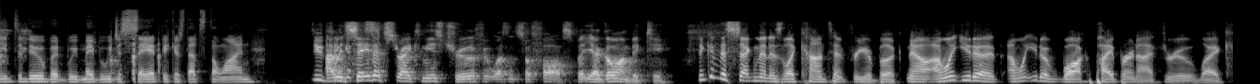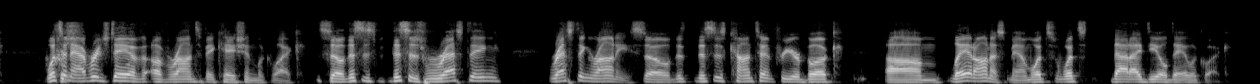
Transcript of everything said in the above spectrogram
need to do, but we maybe we just say it because that's the line. Dude, I would say this- that strikes me as true if it wasn't so false. But yeah, go on, Big T. Think of this segment as like content for your book. Now, I want you to I want you to walk Piper and I through like what's an average day of, of Ron's vacation look like. So this is this is resting resting Ronnie. So this this is content for your book. Um, lay it on us, man. What's what's that ideal day look like?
